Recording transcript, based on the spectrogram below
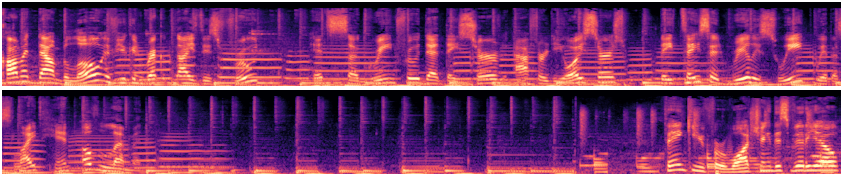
Comment down below if you can recognize this fruit. It's a green fruit that they served after the oysters. They tasted really sweet with a slight hint of lemon. Thank you for watching this video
